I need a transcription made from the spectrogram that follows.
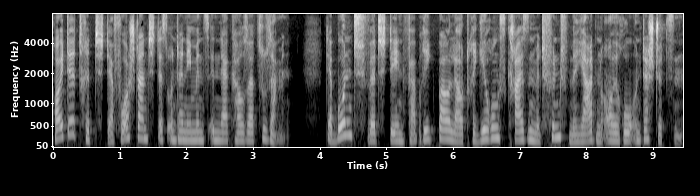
Heute tritt der Vorstand des Unternehmens in der Causa zusammen. Der Bund wird den Fabrikbau laut Regierungskreisen mit 5 Milliarden Euro unterstützen.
